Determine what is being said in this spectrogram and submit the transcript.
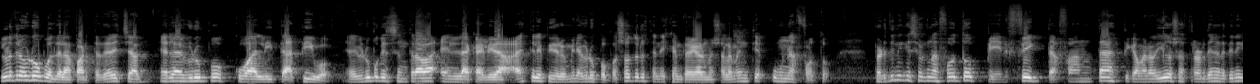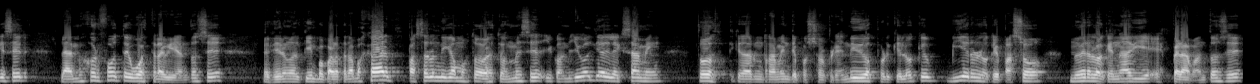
El otro grupo, el de la parte derecha, era el grupo cualitativo, el grupo que se centraba en la calidad. A este le pidieron, mira grupo, vosotros tenéis que entregarme solamente una foto. Pero tiene que ser una foto perfecta, fantástica, maravillosa, extraordinaria. Tiene que ser la mejor foto de vuestra vida. Entonces, les dieron el tiempo para trabajar, pasaron, digamos, todos estos meses y cuando llegó el día del examen, todos quedaron realmente pues, sorprendidos porque lo que vieron, lo que pasó, no era lo que nadie esperaba. Entonces,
